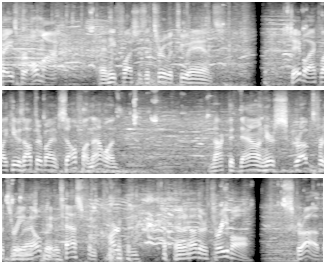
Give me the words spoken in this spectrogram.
space for Omat, and he flushes it through with two hands. Jabo act like he was out there by himself on that one. Knocked it down. Here's Scrubs for three. Ooh, no pretty. contest from Carton. and another three ball. Scrubb.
